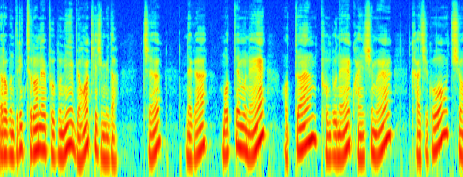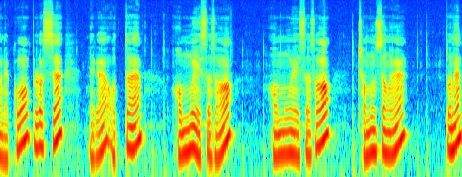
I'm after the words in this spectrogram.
여러분들이 드러낼 부분이 명확해집니다. 즉, 내가 뭐 때문에 어떠한 부분에 관심을 가지고 지원했고, 플러스 내가 어떠한 업무에 있어서 업무에 있어서 전문성을 또는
